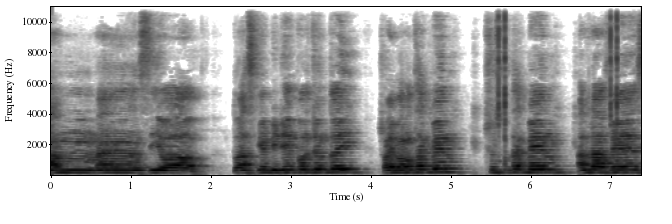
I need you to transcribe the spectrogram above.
আম্মান সিওয়াক। তো আজকে ভিডিও পর্যন্তই। সবাই ভালো থাকবেন, সুস্থ থাকবেন। আল্লাহ হাফেজ।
